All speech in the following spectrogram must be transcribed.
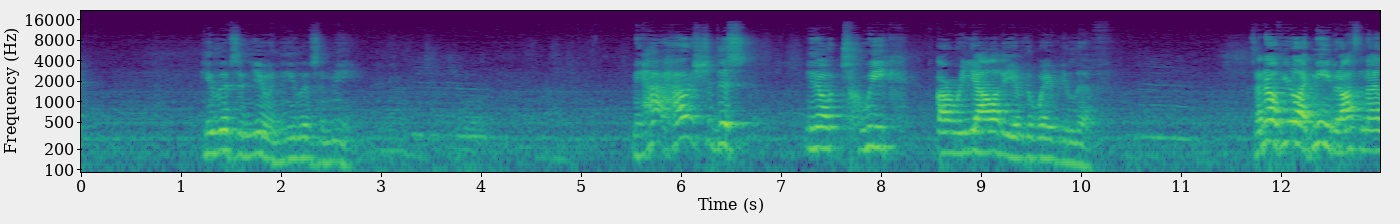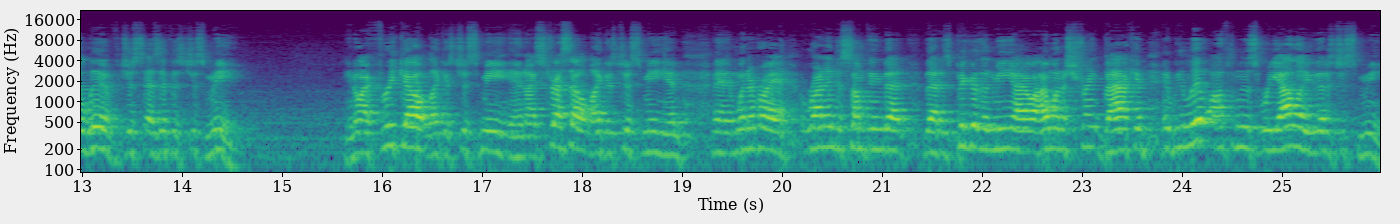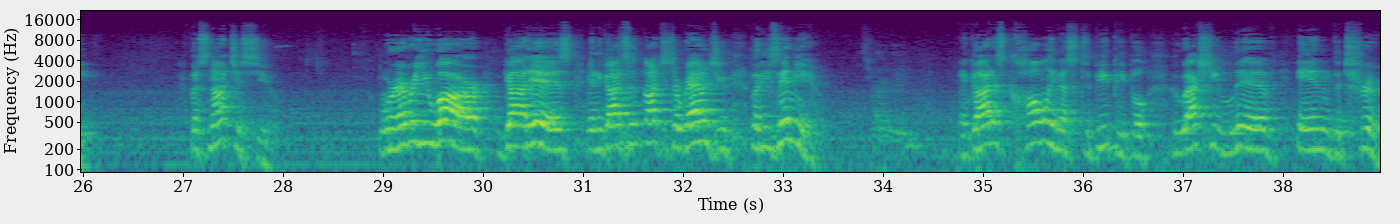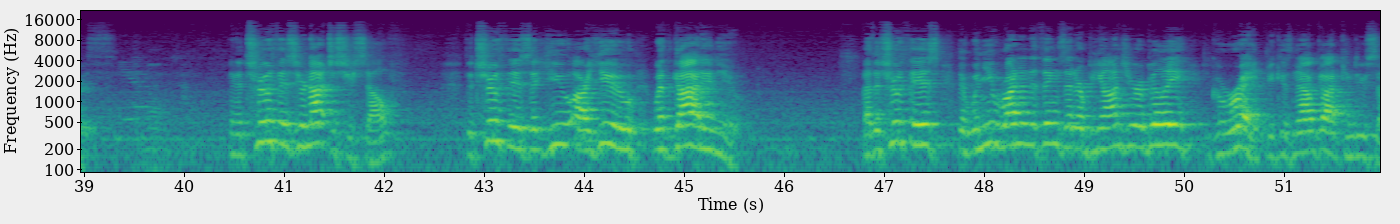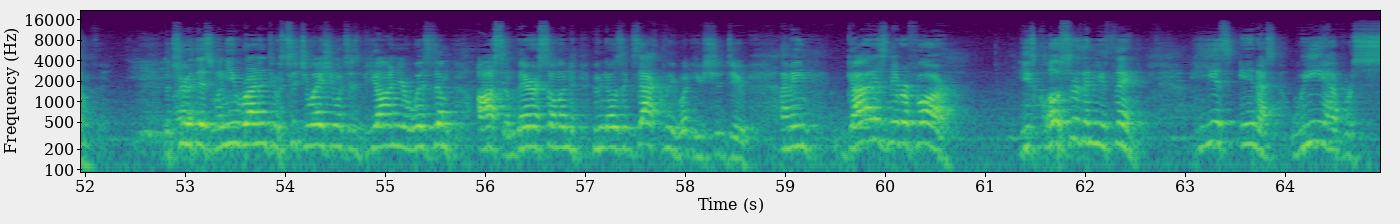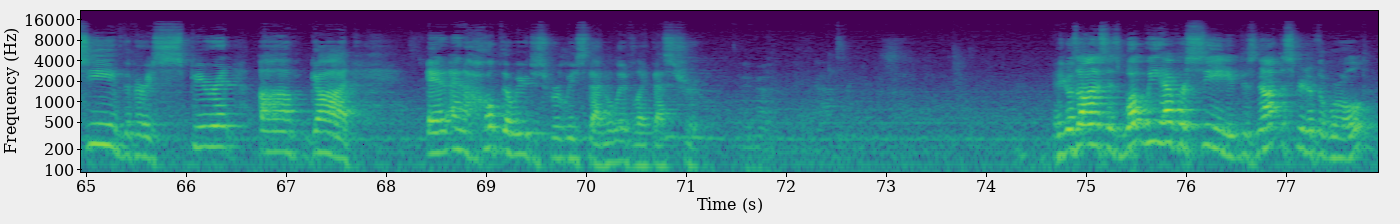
He lives in you, and He lives in me. I mean, how, how should this, you know, tweak our reality of the way we live? Because I know if you're like me, but often I live just as if it's just me. You know, I freak out like it's just me, and I stress out like it's just me, and, and whenever I run into something that, that is bigger than me, I, I want to shrink back, and, and we live often this reality that it's just me. But it's not just you. Wherever you are, God is, and God's not just around you, but He's in you. And God is calling us to be people who actually live in the truth. And the truth is, you're not just yourself. The truth is that you are you with God in you. Uh, the truth is that when you run into things that are beyond your ability, great, because now God can do something. The truth is, when you run into a situation which is beyond your wisdom, awesome. There is someone who knows exactly what you should do. I mean, God is never far, He's closer than you think. He is in us. We have received the very Spirit of God. And, and I hope that we would just release that and live like that's true. Amen. And he goes on and says, What we have received is not the Spirit of the world,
